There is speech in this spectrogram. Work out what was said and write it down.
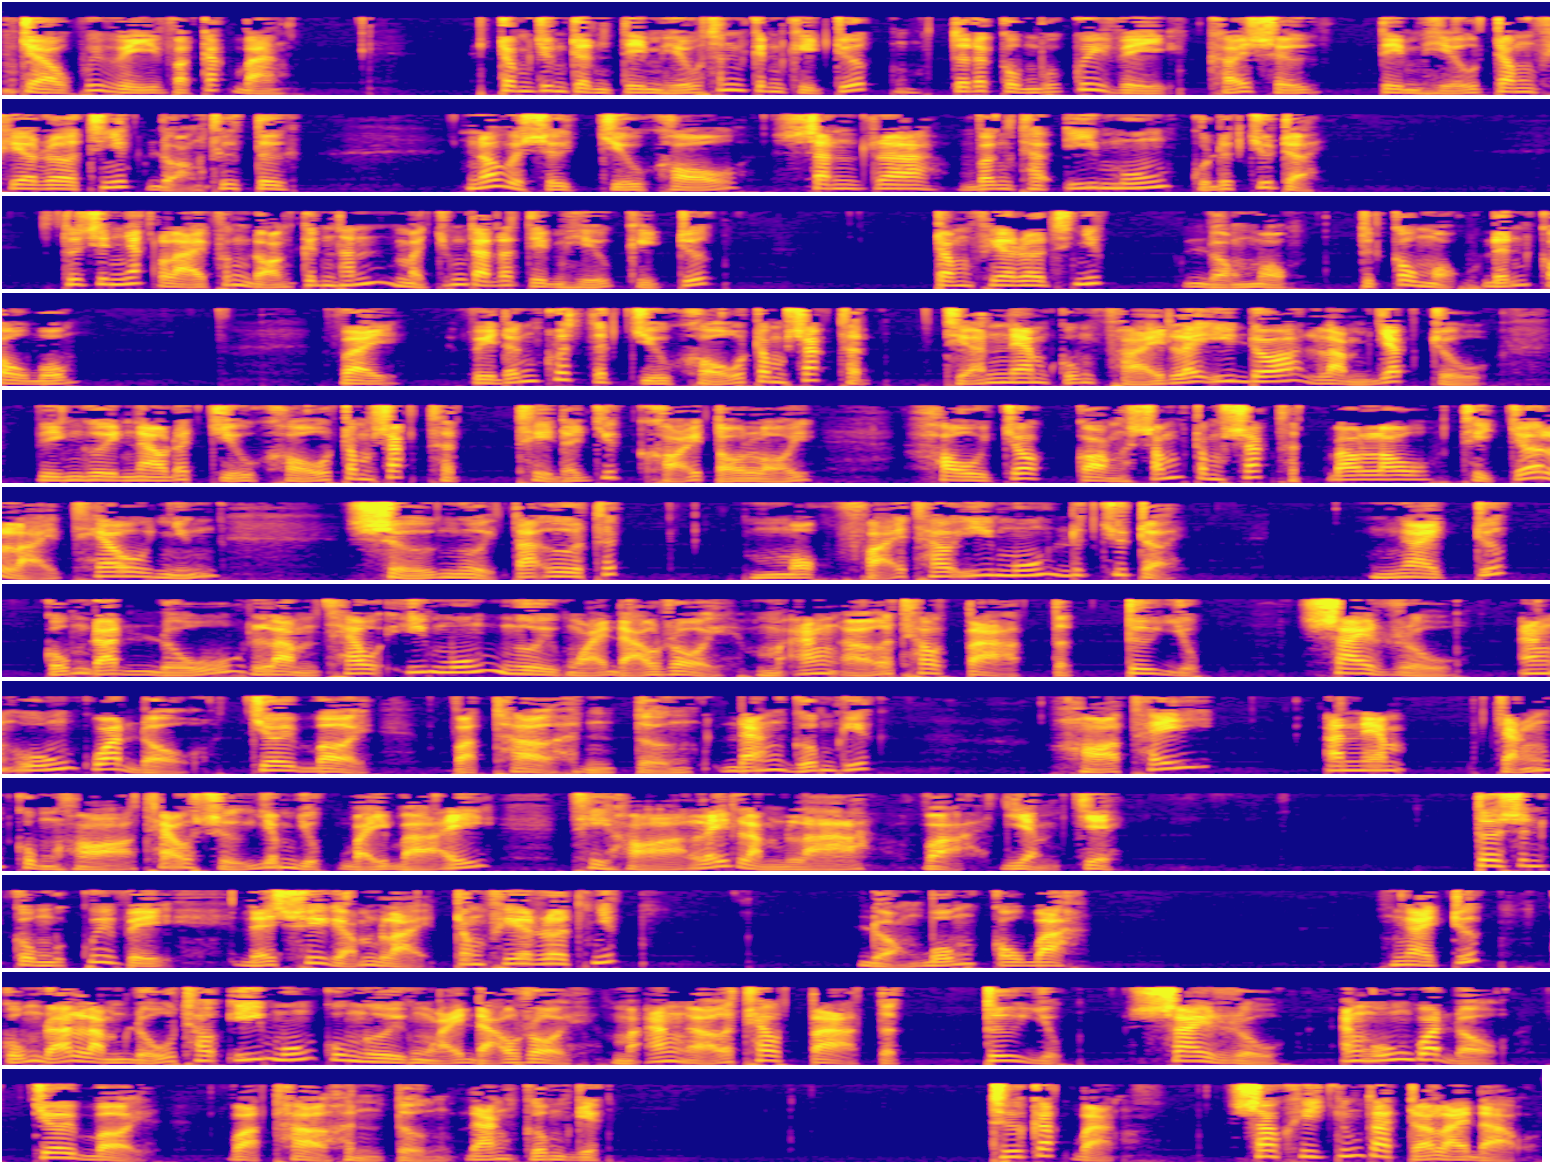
Kính chào quý vị và các bạn. Trong chương trình tìm hiểu Thánh Kinh kỳ trước, tôi đã cùng với quý vị khởi sự tìm hiểu trong phi thứ nhất đoạn thứ tư, nói về sự chịu khổ sanh ra vâng theo ý muốn của Đức Chúa Trời. Tôi xin nhắc lại phân đoạn kinh thánh mà chúng ta đã tìm hiểu kỳ trước. Trong phi thứ nhất đoạn 1, từ câu 1 đến câu 4. Vậy, vì Đấng Christ đã chịu khổ trong xác thịt, thì anh em cũng phải lấy ý đó làm giáp trụ, vì người nào đã chịu khổ trong xác thịt thì đã dứt khỏi tội lỗi, hầu cho còn sống trong xác thịt bao lâu thì chớ lại theo những sự người ta ưa thích, một phải theo ý muốn Đức Chúa Trời. Ngày trước cũng đã đủ làm theo ý muốn người ngoại đạo rồi mà ăn ở theo tà tịch tư dục, say rượu, ăn uống quá độ, chơi bời và thờ hình tượng đáng gớm ghiếc. Họ thấy anh em chẳng cùng họ theo sự dâm dục bậy bạ ấy, thì họ lấy làm lạ và dèm chê. Tôi xin cùng quý vị để suy gẫm lại trong phía rơ nhất, đoạn 4 câu 3. Ngày trước cũng đã làm đủ theo ý muốn của người ngoại đạo rồi mà ăn ở theo tà tịch, tư dục, sai rượu, ăn uống quá độ, chơi bời và thờ hình tượng đáng cơm ghét. Thưa các bạn, sau khi chúng ta trở lại đạo,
